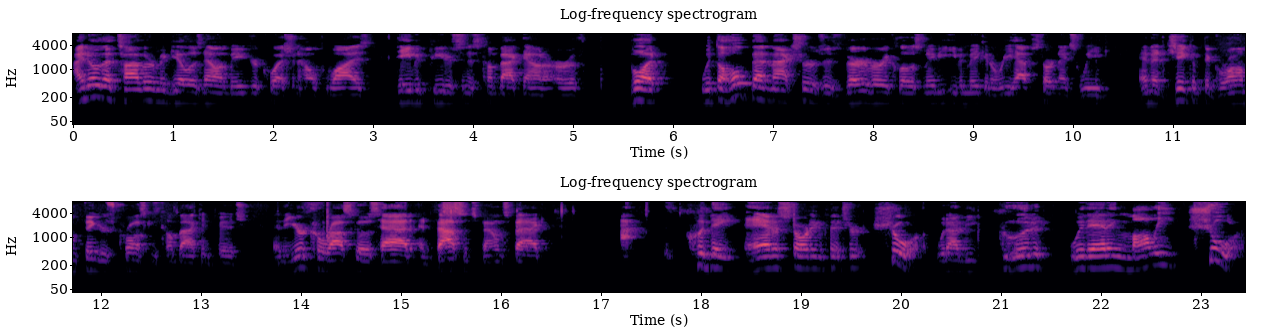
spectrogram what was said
I know that Tylor Megill is now a major question health wise. David Peterson has come back down to earth. But with the hope that Max Scherzer is very, very close, maybe even making a rehab start next week, and that Jacob DeGrom, fingers crossed, can come back and pitch, and the year Carrasco's had and Bassitt's bounced back, could they add a starting pitcher? Sure. Would I be good with adding Molly? Sure.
